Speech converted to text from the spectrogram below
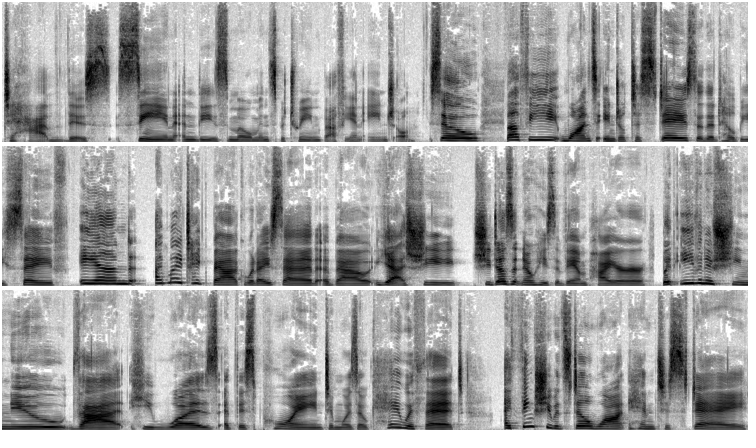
to have this scene and these moments between Buffy and Angel. So Buffy wants Angel to stay so that he'll be safe. And I might take back what I said about yes, yeah, she she doesn't know he's a vampire, but even if she knew that he was at this point and was okay with it, I think she would still want him to stay,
